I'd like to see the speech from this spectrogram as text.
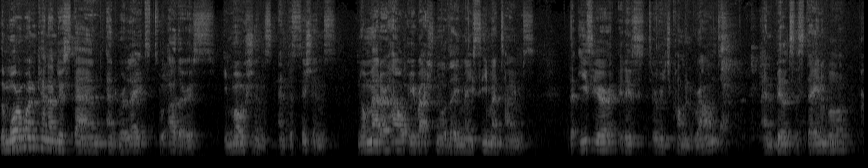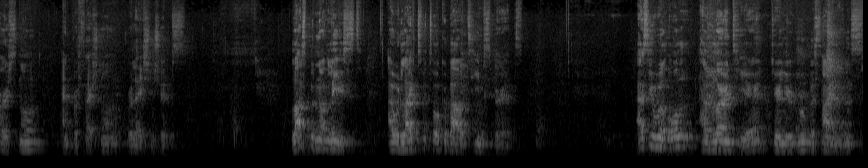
The more one can understand and relate to others' emotions and decisions, no matter how irrational they may seem at times, the easier it is to reach common ground and build sustainable, personal, and professional relationships. Last but not least, I would like to talk about team spirit. As you will all have learned here during your group assignments,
